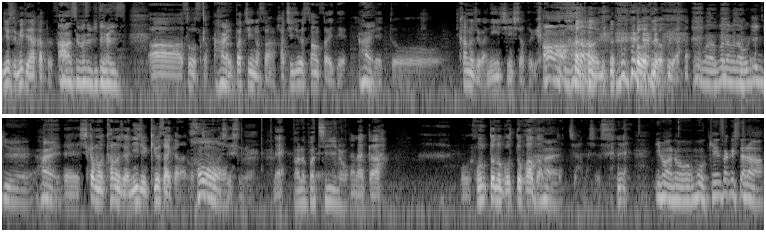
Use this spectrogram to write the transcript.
ニュース見てなかったですか？あーすいません見てないです。ああ、そうですか、はい。アルパチーノさん、83歳で、はい。えっと、彼女が妊娠したという、あ の報道が、まあ、まだまだお元気で。はい。えーしかも彼女は29歳からだっていう話ですが、ね。アルパチーノ。なかなか、本当のゴッドファーザーだったっていう話ですね。今あのもう検索したら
